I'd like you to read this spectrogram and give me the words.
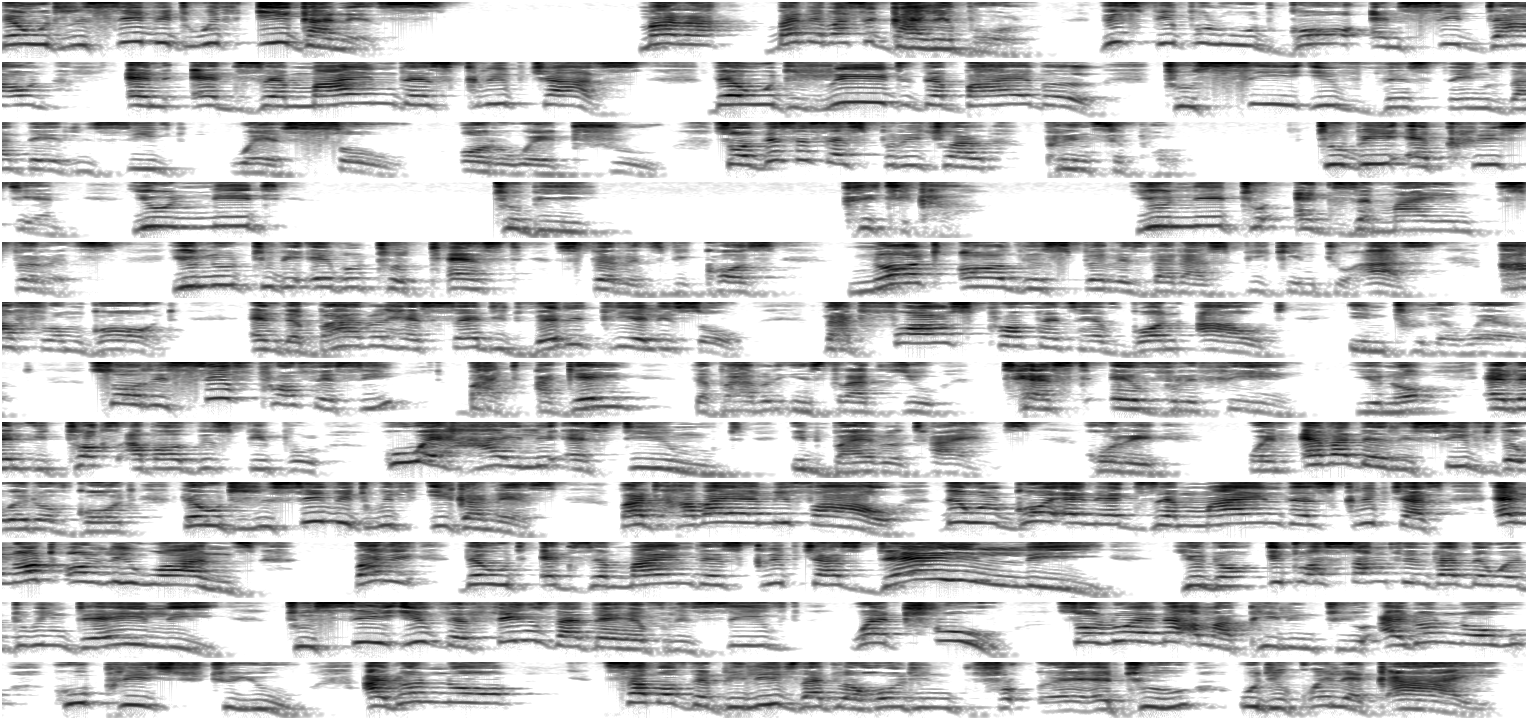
they would receive it with eagerness mara ba ne ba se gullible These people would go and sit down and examine the scriptures. They would read the Bible to see if these things that they received were so or were true. So, this is a spiritual principle. To be a Christian, you need to be critical. You need to examine spirits. You need to be able to test spirits because Not all these spirits that are speaking to us are from God. And the Bible has said it very clearly so that false prophets have gone out into the world. So receive prophecy, but again, the Bible instructs you test everything, you know. And then it talks about these people who were highly esteemed in Bible times. Whenever they received the word of God, they would receive it with eagerness but habayemi fao they will go and examine the scriptures and not only once but they would examine the scriptures daily you know it was something that they were doing daily to see if the things that they have received were true so luena i'm appealing to you i don't know who, who preached to you i don't know some of the beliefs that you are holding eh, to udikwele kai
